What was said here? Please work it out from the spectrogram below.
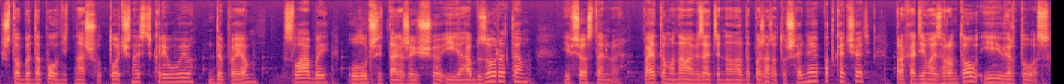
чтобы дополнить нашу точность кривую, ДПМ слабый, улучшить также еще и обзоры там и все остальное. Поэтому нам обязательно надо пожаротушение подкачать, проходимость грунтов и виртуоз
